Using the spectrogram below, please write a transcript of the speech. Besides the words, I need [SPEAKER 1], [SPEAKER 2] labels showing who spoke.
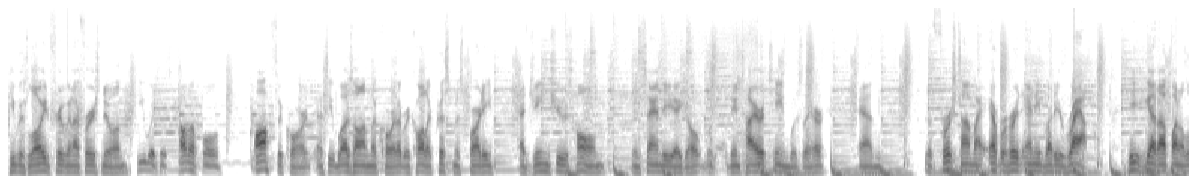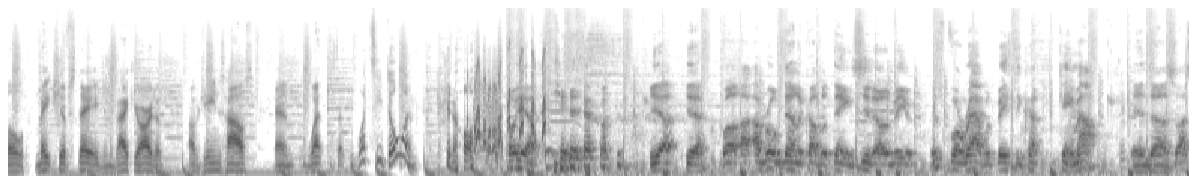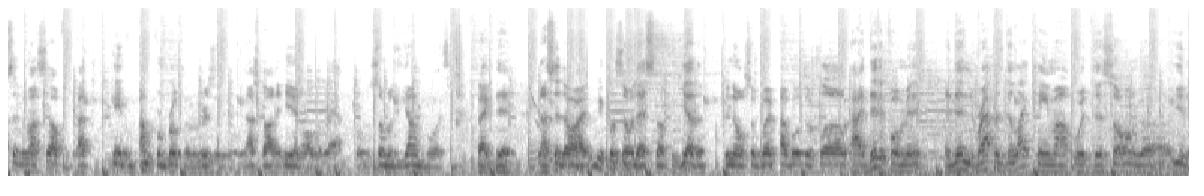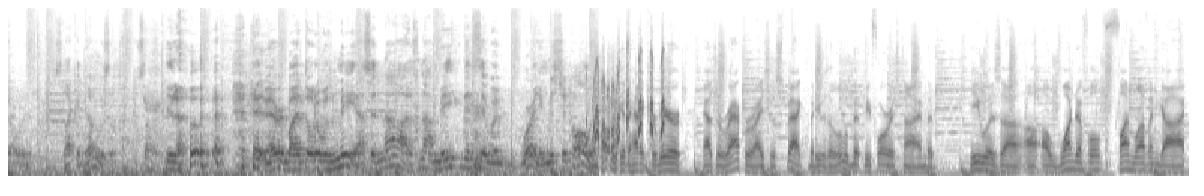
[SPEAKER 1] He was Lloyd Free when I first knew him. He was as colorful off the court as he was on the court. I recall a Christmas party at Gene Shue's home in San Diego. The entire team was there. And the first time I ever heard anybody rap, he got up on a little makeshift stage in the backyard of, of Gene's house and went, what's he doing? You know?
[SPEAKER 2] Oh, yeah. Yeah. yeah. Well, I, I, broke down a couple of things, you know I mean? This before rap was basically came out. And uh, so I said to myself, I came I'm from Brooklyn originally, and I started hearing all the rap from some of the young boys back then. And I said, all right, let me put some of that stuff together. You know, so when I go to a club, I did it for a minute, and then the Rapper's Delight came out with the song, uh, you know, it's like a jungle sometimes. So, you know, and everybody thought it was me. I said, nah, it's not me. They said, well, where you your calling.
[SPEAKER 1] Probably could have had a career as a rapper, I suspect, but he was a little bit before his time. But he was a, a, a wonderful, fun-loving guy.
